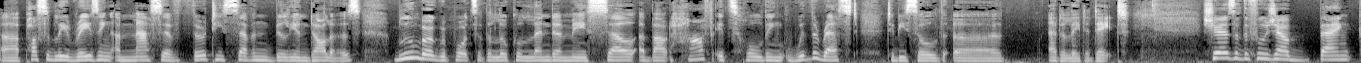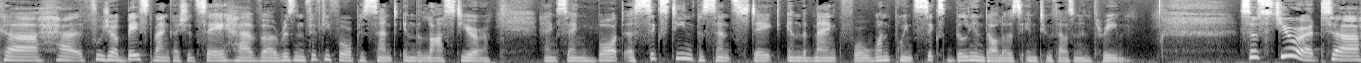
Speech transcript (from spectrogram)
uh, possibly raising a massive $37 billion. Bloomberg reports that the local lender may sell about half its holding with the rest to be sold uh, at a later date. Shares of the Fuzhou Bank, uh, Fuzhou-based bank, I should say, have uh, risen 54% in the last year. Hang Seng bought a 16% stake in the bank for $1.6 billion in 2003. So, Stuart, uh,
